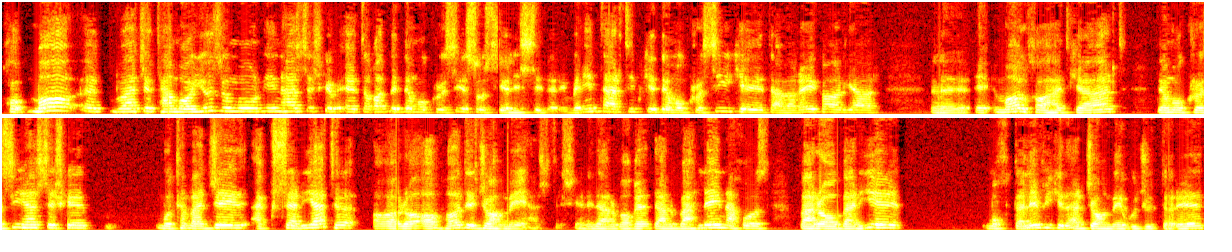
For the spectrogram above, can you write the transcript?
خب ما بچه تمایزمون این هستش که اعتقاد به دموکراسی سوسیالیستی داریم. به این ترتیب که دموکراسی که طبقه کارگر اعمال خواهد کرد دموکراسی هستش که متوجه اکثریت آهاد جامعه هستش. یعنی در واقع در وهله نخست برابری مختلفی که در جامعه وجود داره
